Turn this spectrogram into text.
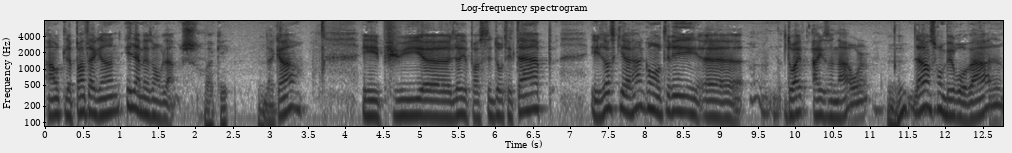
entre le Pentagone et la Maison-Blanche. OK. D'accord? Et puis euh, là, il a passé d'autres étapes. Et lorsqu'il a rencontré euh, Dwight Eisenhower dans son bureau ovale,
